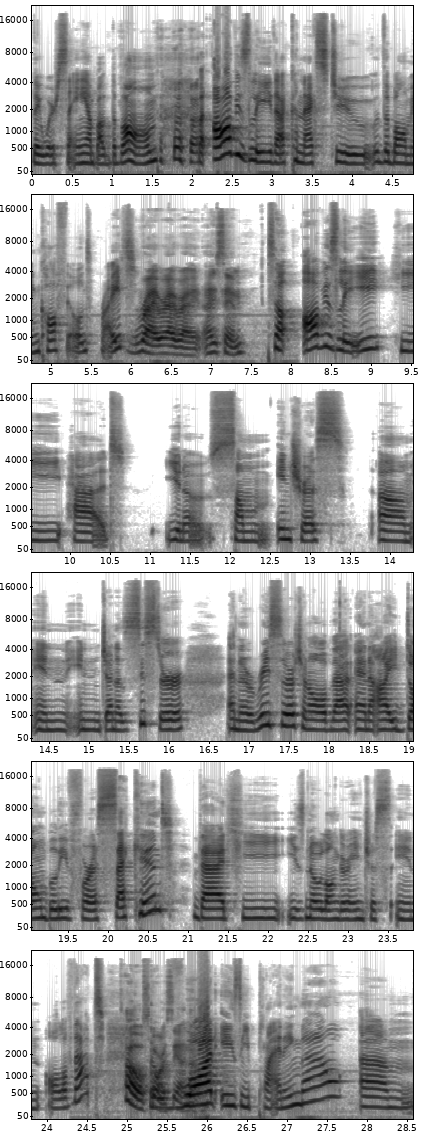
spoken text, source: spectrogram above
they were saying about the bomb. but obviously that connects to the bomb in Caulfield, right? right, right, right. I assume. So obviously he had, you know, some interest um in in Jenna's sister and her research and all of that. And I don't believe for a second that he is no longer interested in all of that. Oh, of So course, yeah. no. what is he planning now? Um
